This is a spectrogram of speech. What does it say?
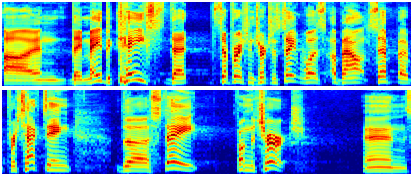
Uh, and they made the case that separation church and state was about sep- uh, protecting the state from the church and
